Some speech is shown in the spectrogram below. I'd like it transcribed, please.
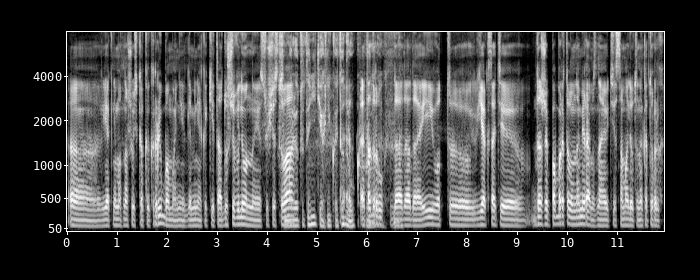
э, я к ним отношусь как и к рыбам. Они для меня какие-то одушевленные существа. Самолет это не техника, это друг. Это правда. друг, да, да, да. И вот э, я, кстати, даже по бортовым номерам знаю те самолеты, на которых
